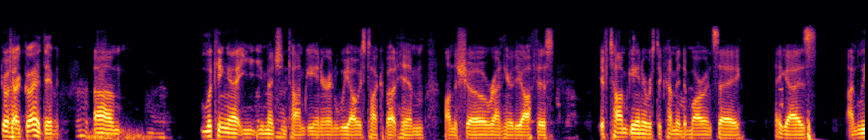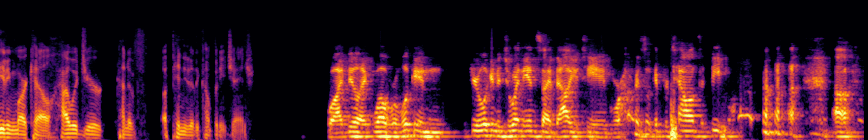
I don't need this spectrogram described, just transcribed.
go ahead, go ahead, David. Um, looking at you, mentioned Tom Gayner, and we always talk about him on the show around here the office if Tom Gayner was to come in tomorrow and say, "Hey guys, I'm leaving Markel," how would your kind of opinion of the company change? Well, I'd be like, well, we're looking. If you're looking to join the Inside Value team, we're always looking for talented people. um,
